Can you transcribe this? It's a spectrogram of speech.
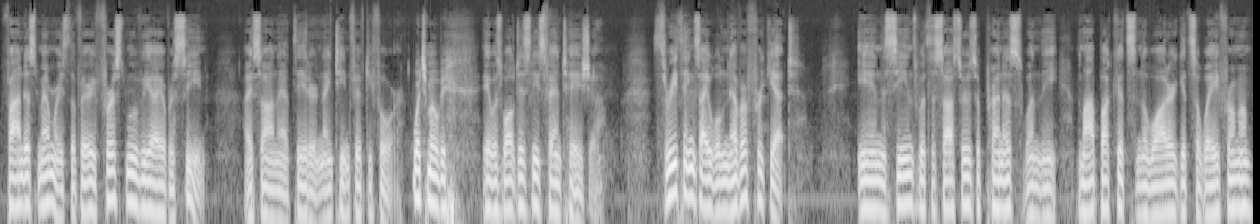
fondest memories, the very first movie I ever seen, I saw in that theater in 1954. Which movie? It was Walt Disney's Fantasia. Three things I will never forget in the scenes with the sorcerer's apprentice when the mop buckets and the water gets away from him.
